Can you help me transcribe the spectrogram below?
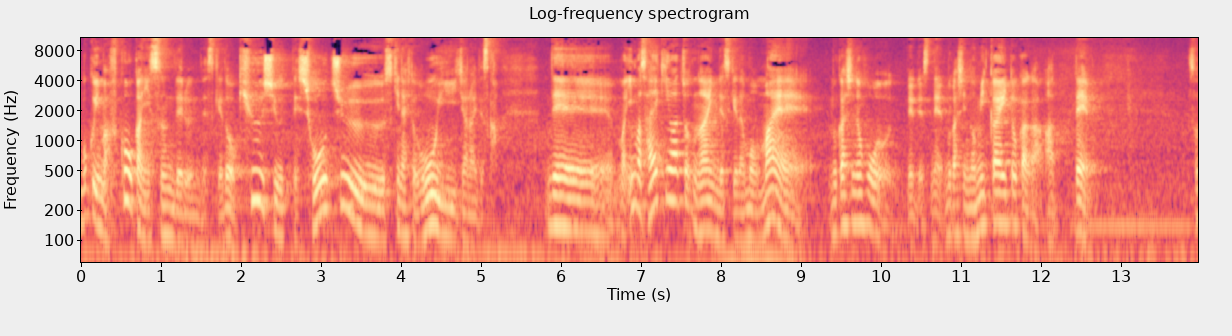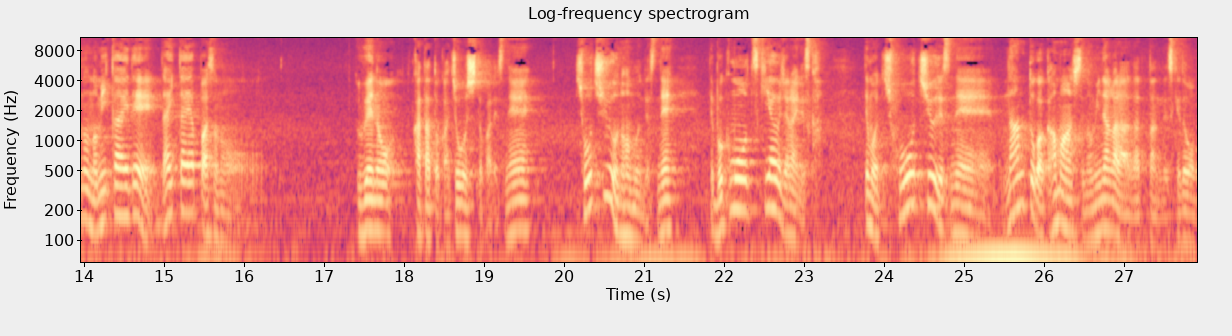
僕今福岡に住んでるんですけど九州って焼酎好きな人多いじゃないですか。で、まあ、今最近はちょっとないんですけども前昔の方でですね昔飲み会とかがあってその飲み会で大体やっぱその上の方とか上司とかですね焼酎を飲むんですね。で僕も付き合うじゃないですか。でも焼酎ですねなんとか我慢して飲みながらだったんですけど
